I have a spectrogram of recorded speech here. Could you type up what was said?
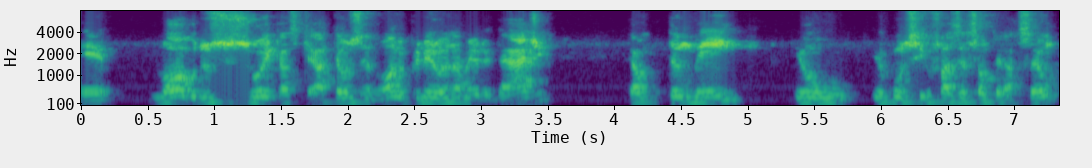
é, logo dos 18 até os 19, o primeiro ano a maioridade, então também eu, eu consigo fazer essa alteração.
